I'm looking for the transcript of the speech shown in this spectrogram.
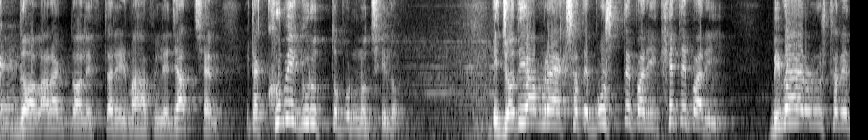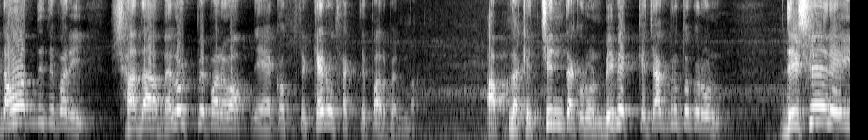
এক দল আর এক দল ইফতারির মাহফিলে যাচ্ছেন। এটা খুবই গুরুত্বপূর্ণ ছিল। যদি আমরা একসাথে বসতে পারি, খেতে পারি, বিবাহের অনুষ্ঠানে দাওয়াত দিতে পারি, সাদা ব্যালট পেপারেও আপনি একত্রে কেন থাকতে পারবেন না? আপনাকে চিন্তা করুন, বিবেককে জাগ্রত করুন। দেশের এই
